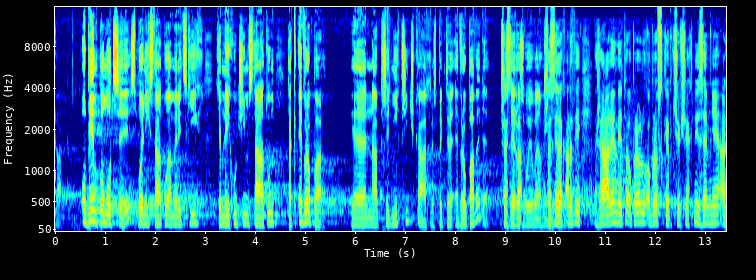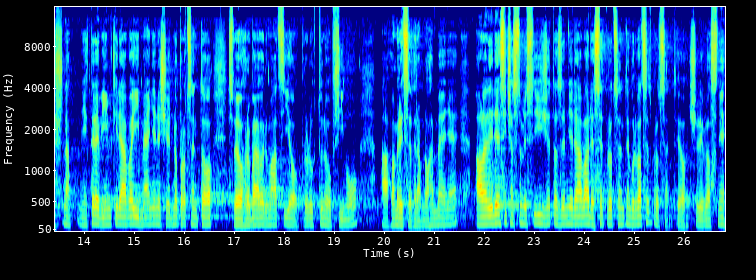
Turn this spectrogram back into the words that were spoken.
tak. objem pomoci Spojených států amerických těm nejchudším státům, tak Evropa je na předních příčkách, respektive Evropa vede. Přesně tak. Přesně tak, ale ty řádem je to opravdu obrovské, protože všechny země až na některé výjimky dávají méně než 1% svého hrubého domácího produktu nebo příjmu a v Americe teda mnohem méně, ale lidé si často myslí, že ta země dává 10% nebo 20%, jo? čili vlastně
